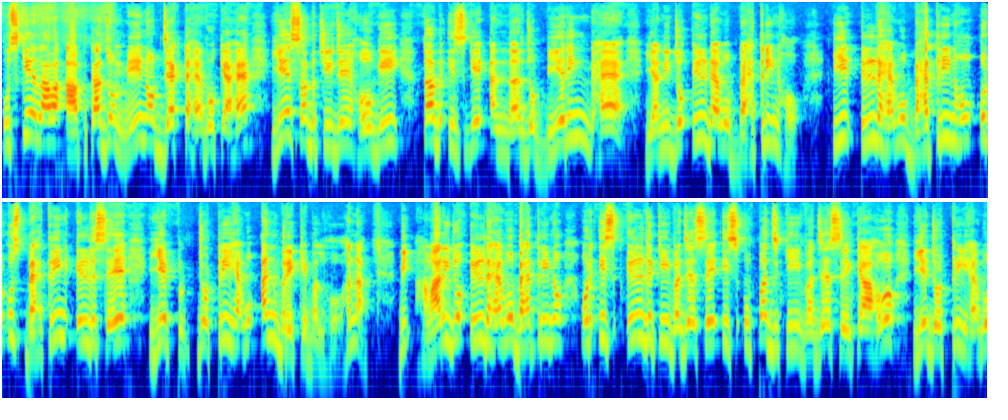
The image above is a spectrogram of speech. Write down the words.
उसके अलावा आपका जो मेन ऑब्जेक्ट है, वो क्या है? ये सब चीज़ें होगी, तब इसके अंदर जो बियरिंग है, यानी जो इल्ड है, वो बेहतरीन हो। इल्ड है, वो बेहतरीन हो, और उस बेहतरीन इल्ड से ये जो ट्री है, वो अनब्रेकेबल हो, है ना? भी हमारी जो इल्ड है वो बेहतरीन हो और इस इल्ड की वजह से, इस उपज की वजह से क्या हो, ये जो ट्री है वो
